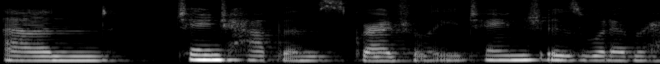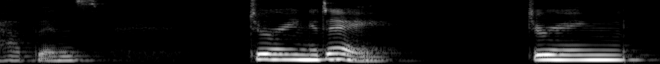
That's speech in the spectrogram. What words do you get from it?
And change happens gradually. Change is whatever happens during a day, during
